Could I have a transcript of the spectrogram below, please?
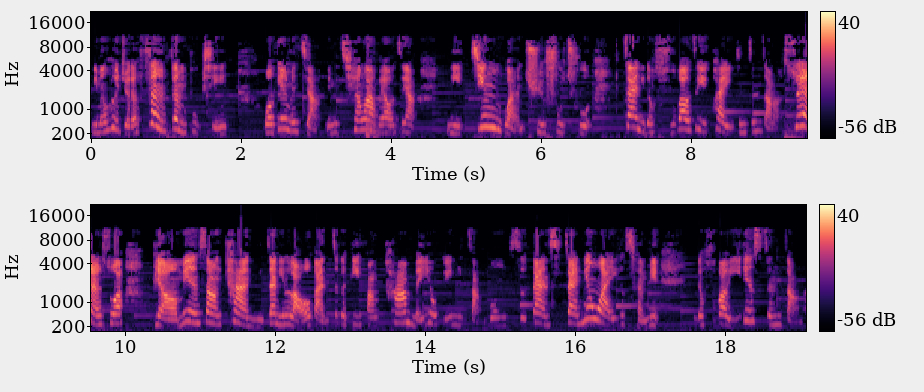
你们会觉得愤愤不平。我跟你们讲，你们千万不要这样。你尽管去付出，在你的福报这一块已经增长了。虽然说表面上看你在你老板这个地方他没有给你涨工资，但是在另外一个层面，你的福报一定是增长的，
